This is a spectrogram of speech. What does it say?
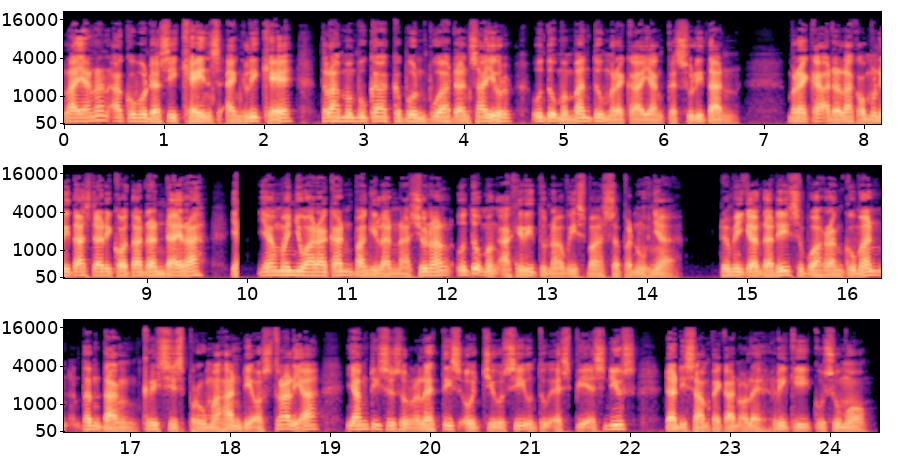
layanan akomodasi Keynes Anglike telah membuka kebun buah dan sayur untuk membantu mereka yang kesulitan. Mereka adalah komunitas dari kota dan daerah yang menyuarakan panggilan nasional untuk mengakhiri tunawisma sepenuhnya. Demikian tadi sebuah rangkuman tentang krisis perumahan di Australia yang disusun oleh Tis Ociosi untuk SBS News dan disampaikan oleh Ricky Kusumo.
